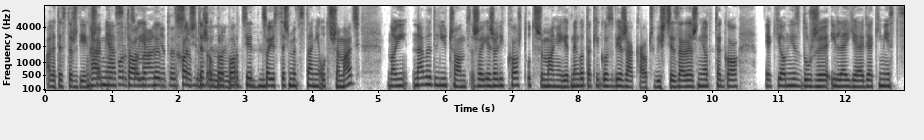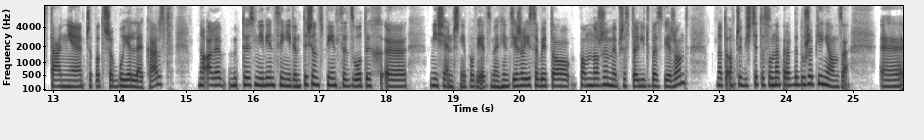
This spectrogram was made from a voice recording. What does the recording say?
Ale to jest też większe Tak, miasto. Jakby chodzi też co o innego. proporcje, Mhm. co jesteśmy w stanie utrzymać. No i nawet licząc, że jeżeli koszt utrzymania jednego takiego zwierzaka, oczywiście zależnie od tego, jaki on jest duży, ile je, w jakim jest stanie, czy potrzebuje lekarstw, no ale to jest mniej więcej, nie wiem, 1500 zł e, miesięcznie powiedzmy, więc jeżeli sobie to pomnożymy przez tę liczbę zwierząt, no to oczywiście to są naprawdę duże pieniądze. E,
